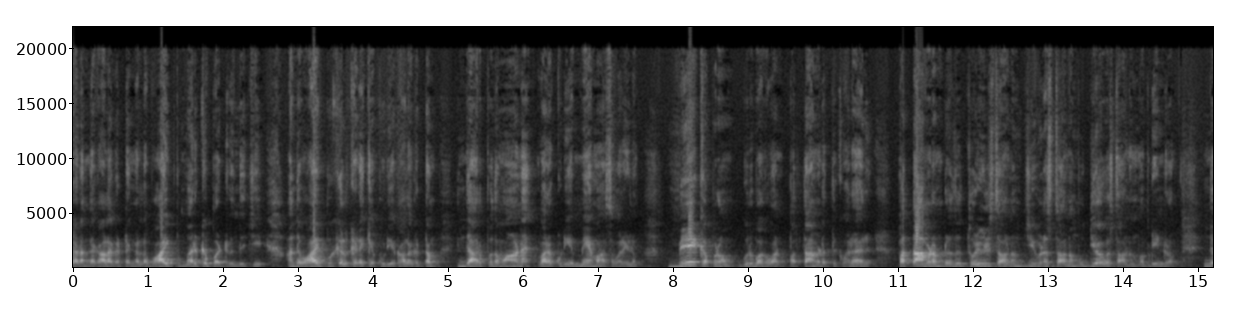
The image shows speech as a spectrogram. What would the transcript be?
கடந்த காலகட்டங்களில் வாய்ப்பு மறுக்கப்பட்டிருந்துச்சு. அந்த வாய்ப்புகள் கிடைக்கக்கூடிய காலகட்டம் இந்த அற்புதமான வரக்கூடிய மே மாதம் வரையிலும். மேக்கு அப்புறம் குரு பகவான் பத்தாம் இடத்துக்கு வராரு. பத்தாம் இடம்ன்றது தொழில் ஸ்தானம் ஜீவனஸ்தானம் உத்தியோகஸ்தானம் அப்படின்றோம். இந்த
